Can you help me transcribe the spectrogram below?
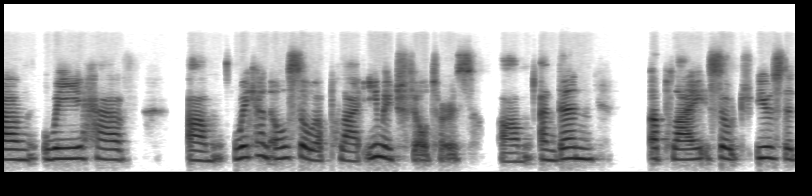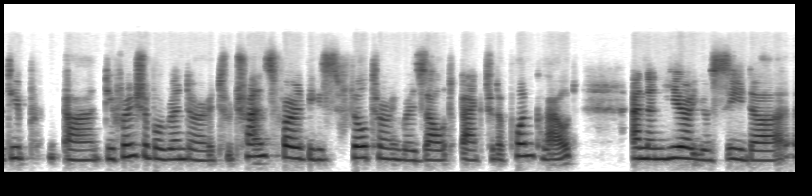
um, we have, um, we can also apply image filters um, and then apply, so use the deep uh, differentiable renderer to transfer these filtering result back to the point cloud. And then here you see the,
